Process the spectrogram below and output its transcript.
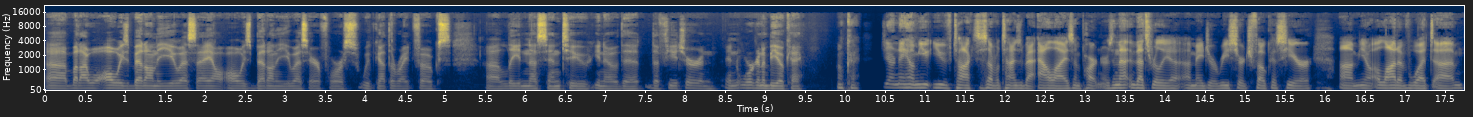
Uh, but I will always bet on the USA. I'll always bet on the U.S. Air Force. We've got the right folks uh, leading us into you know the the future, and and we're going to be okay. Okay. General Nahom, you, you've talked several times about allies and partners, and that, that's really a, a major research focus here. Um, you know, a lot of what um,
